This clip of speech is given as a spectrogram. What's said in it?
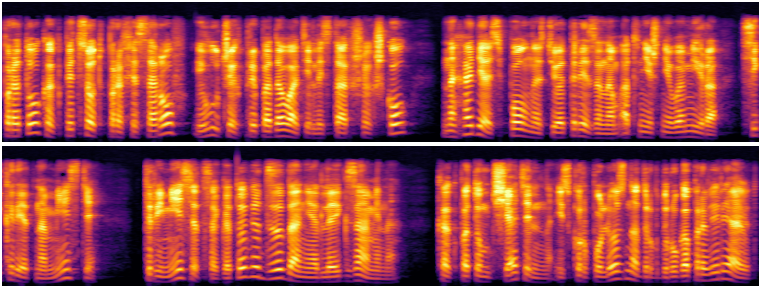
Про то, как 500 профессоров и лучших преподавателей старших школ, находясь полностью отрезанном от внешнего мира секретном месте, три месяца готовят задания для экзамена, как потом тщательно и скрупулезно друг друга проверяют,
